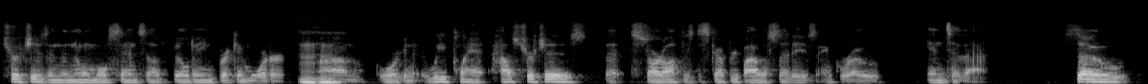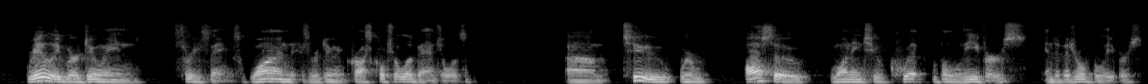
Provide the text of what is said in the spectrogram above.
churches in the normal sense of building brick and mortar. Mhm. Um, organ- we plant house churches that start off as discovery Bible studies and grow into that. So really, we're doing three things. One is we're doing cross-cultural evangelism. Um, two, we're also wanting to equip believers, individual believers,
